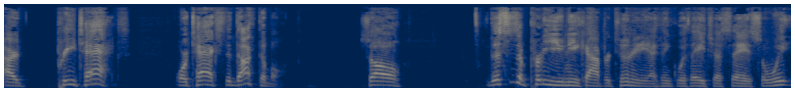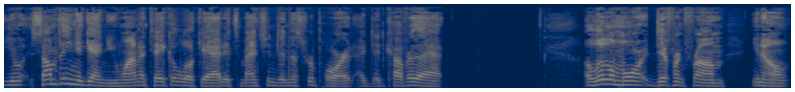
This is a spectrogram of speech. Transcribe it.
are pre tax or tax deductible. So this is a pretty unique opportunity, I think, with HSAs. So we you something again you want to take a look at. It's mentioned in this report. I did cover that. A little more different from you know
